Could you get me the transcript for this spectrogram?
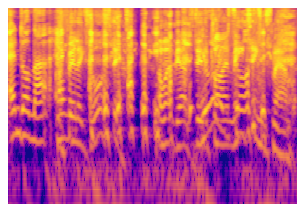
end on that. I feel exhausted. I, won't be able to do the client exhausted. meetings now.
